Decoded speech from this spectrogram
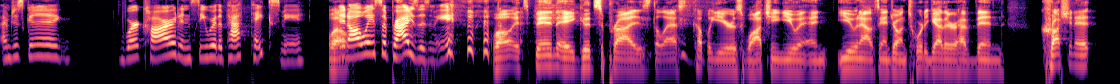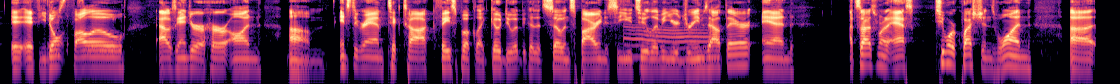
I'm just going to work hard and see where the path takes me Well- it always surprises me well, it's been a good surprise the last couple years watching you and you and Alexandra on tour together have been crushing it. If you don't follow Alexandra or her on um, Instagram, TikTok, Facebook, like go do it because it's so inspiring to see you two living your dreams out there. And why I just wanted to ask two more questions. One, uh,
